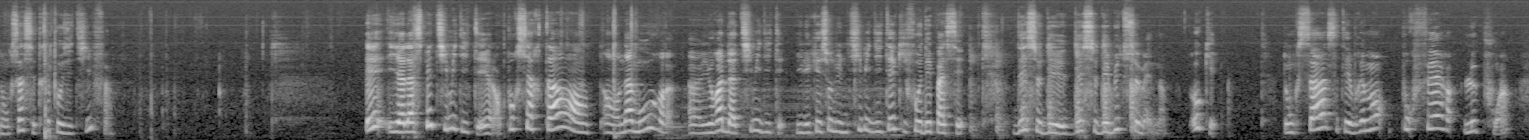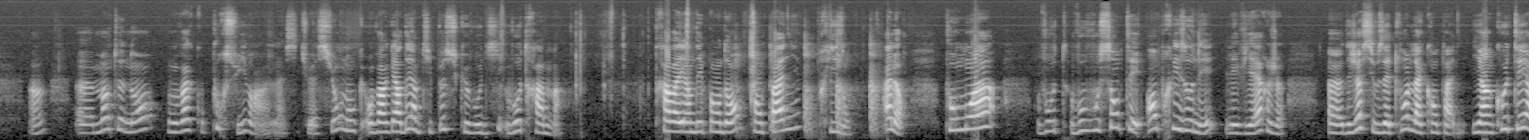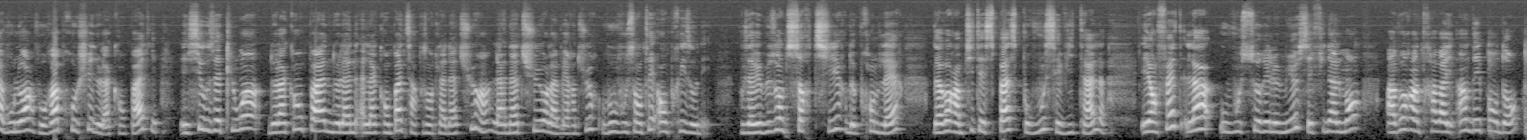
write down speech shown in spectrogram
donc ça, c'est très positif. Et il y a l'aspect timidité. Alors pour certains, en, amour, euh, il y aura de la timidité. Il est question d'une timidité qu'il faut dépasser dès ce, début de semaine. Ok. Donc ça, c'était vraiment pour faire le point. Hein. Euh, maintenant, on va poursuivre la situation. Donc on va regarder un petit peu ce que vous dit votre âme. Travail indépendant, campagne, prison. Alors, pour moi, vous, vous, sentez emprisonné, les vierges, euh, déjà si vous êtes loin de la campagne. Il y a un côté à vouloir vous rapprocher de la campagne. Et si vous êtes loin de la campagne, de la, campagne ça représente la nature, hein, la nature, la verdure, vous vous sentez emprisonné. Vous avez besoin de sortir, de prendre l'air, d'avoir un petit espace pour vous, c'est vital. Et en fait, là où vous serez le mieux, c'est finalement avoir un travail indépendant,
